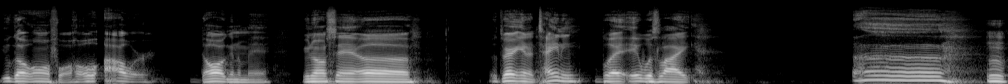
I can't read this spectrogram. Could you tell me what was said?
You go on for a whole hour dogging a man. You know what I'm saying? Uh it was very entertaining, but it was like uh Mm.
